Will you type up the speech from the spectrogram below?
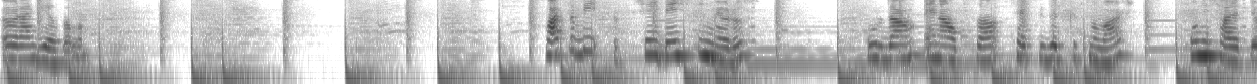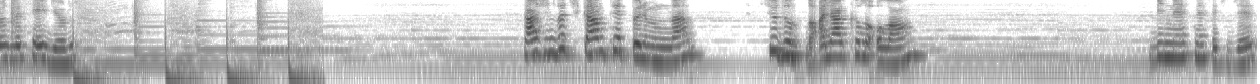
Öğrenci yazalım. Farklı bir şey değiştirmiyoruz. Buradan en altta tab wizard kısmı var. Onu işaretliyoruz ve save diyoruz. Karşımıza çıkan tab bölümünden student'la alakalı olan bir nesne seçeceğiz.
